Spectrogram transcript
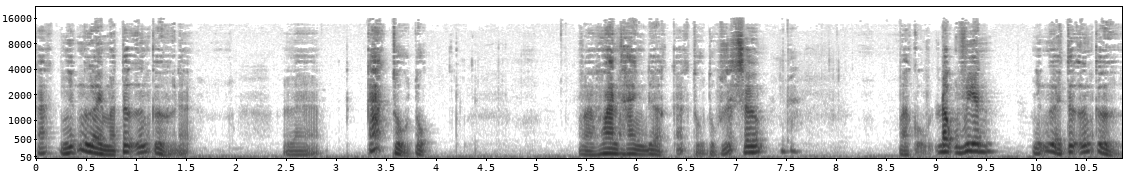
các những người mà tự ứng cử đó là các thủ tục và hoàn thành được các thủ tục rất sớm vâng. và cũng động viên những người tự ứng cử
